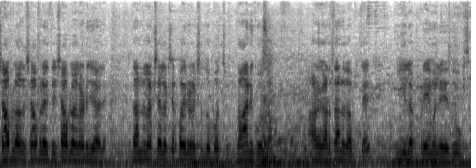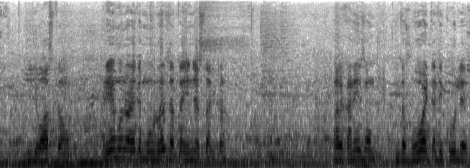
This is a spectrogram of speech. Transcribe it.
షాపుల షాపులు అయితే షాపులు అలాట్ చేయాలి. దాంట్లో లక్షల లక్షలు పదిహేను లక్షలు దొబ్బచ్చు. దానికోసం ఆడ కడతాను తప్పితే వీళ్ళకి ప్రేమ లేదు. ఇది వాస్తవం. ప్రేమ ఉన్నోడైతే మూడు రోజులు తప్ప ఏం చేస్తారు ఇక్కడ? వాళ్ళు కనీసం ఇంత బో పెట్టినది కూలేదు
